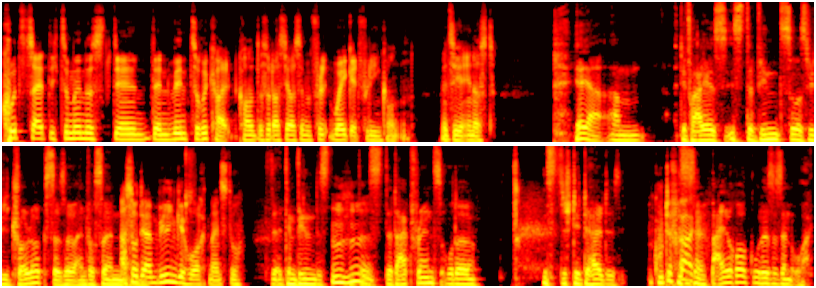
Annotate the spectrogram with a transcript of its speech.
kurzzeitig zumindest den, den Wind zurückhalten konnte, sodass sie aus dem Waygate fliehen konnten, wenn du dich erinnerst. Ja, ja, ähm, die Frage ist, ist der Wind sowas wie die Trollocs, also einfach so ein... Achso, der am Willen gehorcht, meinst du? Dem Willen des, mhm. des, der Dark Friends oder ist, steht der halt... Gute Frage. Ist es ein Ballrock oder ist es ein Ork?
